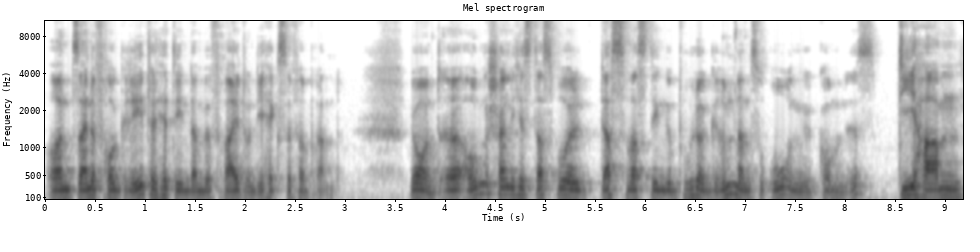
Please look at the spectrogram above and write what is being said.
Und seine Frau Gretel hätte ihn dann befreit und die Hexe verbrannt. Ja, und äh, augenscheinlich ist das wohl das, was den Gebrüder Grimm dann zu Ohren gekommen ist die haben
